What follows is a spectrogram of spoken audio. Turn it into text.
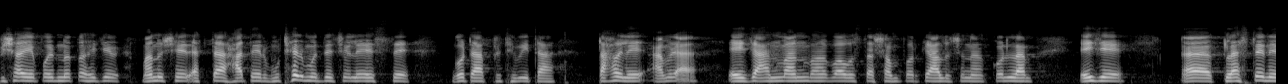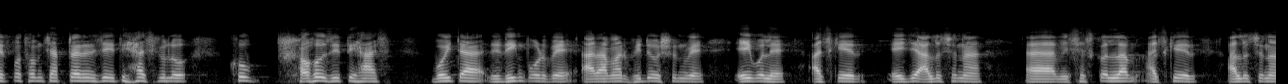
বিষয়ে পরিণত হয়েছে। মানুষের একটা হাতের মুঠের মধ্যে চলে এসছে গোটা পৃথিবীটা। তাহলে আমরা এই যানবাহন ব্যবস্থা সম্পর্কে আলোচনা করলাম, এই যে ক্লাস টেনের প্রথম চ্যাপ্টারের যে ইতিহাসগুলো, খুব সহজ ইতিহাস। বইটা রিডিং পড়বে আর আমার ভিডিও শুনবে। এই বলে আজকের এই যে আলোচনা আমি শেষ করলাম। আজকের আলোচনা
